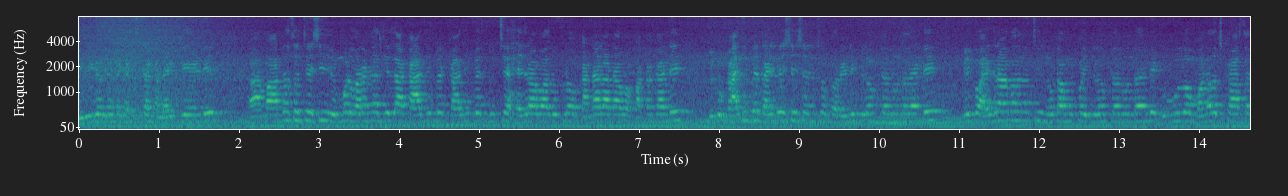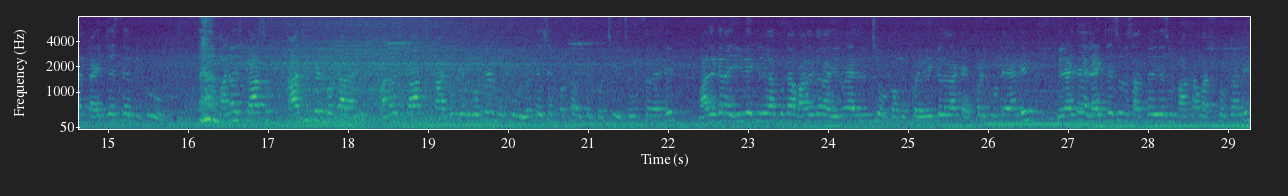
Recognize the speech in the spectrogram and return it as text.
ఈ వీడియోలు అయితే ఖచ్చితంగా లైక్ చేయండి. మా అడ్రస్ వచ్చేసి ఉమ్మడి వరంగల్ జిల్లా కాజీపేట్ కాజీపేట్ నుంచి హైదరాబాద్ రూట్లో కండాల డాబా పక్కకండి మీకు కాజీపేట్ రైల్వే స్టేషన్ నుంచి ఒక రెండు కిలోమీటర్లు ఉంటుందండి. మీకు హైదరాబాద్ నుంచి నూట ముప్పై కిలోమీటర్లు ఉంటుందండి. గూగుల్లో మనోజ్ కార్స్ అని టైప్ చేస్తే మీకు మనోజ్ కార్స్ కాజీపేట్ కొట్టాలండి. మనోజ్ కార్స్ కాజీపేట్ కొట్టే మీకు లొకేషన్ మొత్తం ఇక్కడికి వచ్చి చూపిస్తుందండి. మా దగ్గర ఈ వెహికల్ కాకుండా మా దగ్గర ఇరవై ఐదు నుంచి ఒక ముప్పై వెహికల్ దాకా ఎప్పటికి ఉంటాయండి. మీరైతే లైక్ చేసుకుంటూ సబ్స్క్రైబ్ చేసుకుంటూ మాత్రం మర్చిపోకండి.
